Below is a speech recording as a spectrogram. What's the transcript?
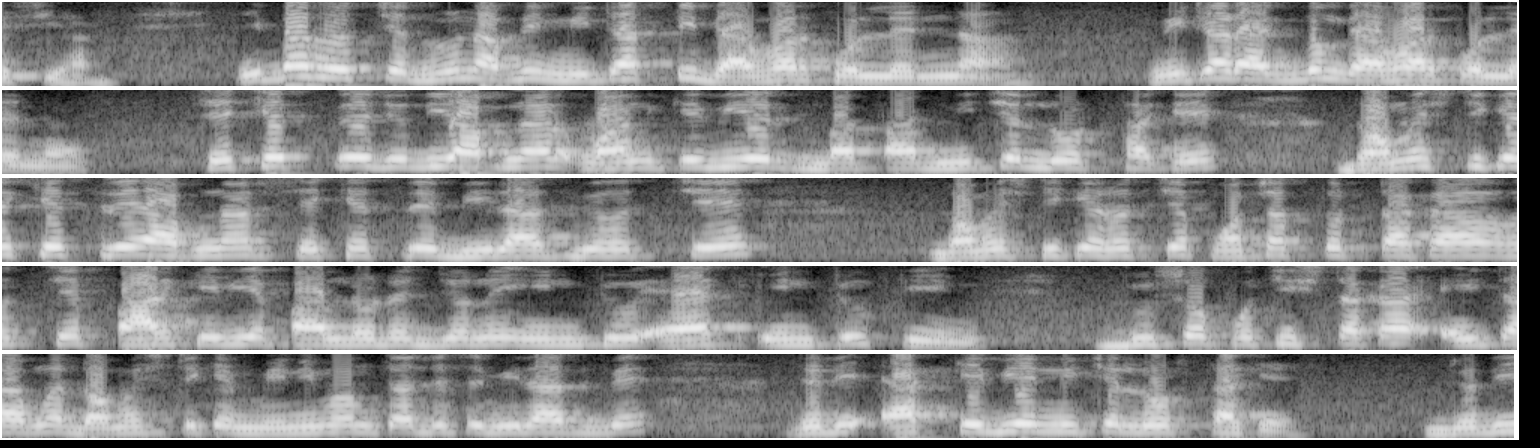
বেশি হয়। এবার হচ্ছে ধরুন আপনি মিটারটি ব্যবহার করলেন না, মিটার একদম ব্যবহার করলেন না, সেক্ষেত্রে যদি আপনার ওয়ান কেবি এর বা তার নিচের লোড থাকে ডোমেস্টিকের ক্ষেত্রে আপনার সেক্ষেত্রে বিল আসবে হচ্ছে ডোমেস্টিকের হচ্ছে পঁচাত্তর টাকা হচ্ছে পার কেবিএ পার লোডের জন্য ইন্টু এক ইন্টু তিন। দুশো পঁচিশ টাকা এইটা আপনার ডোমেস্টিকে মিনিমাম চার্জেসে বিল আসবে। যদি এক কেবি এর নিচে লোড থাকে, যদি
